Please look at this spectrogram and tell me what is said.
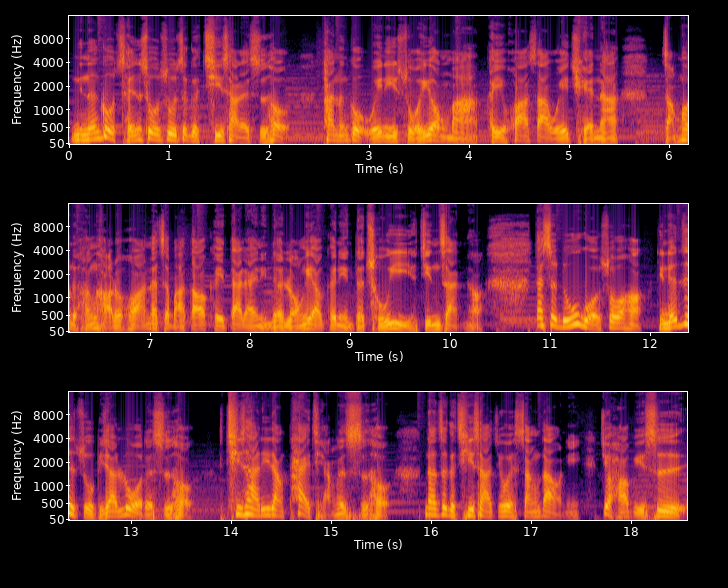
你能够承受住这个七煞的时候，它能够为你所用嘛？可以化煞为权啊，掌控的很好的话，那这把刀可以带来你的荣耀跟你的厨艺精湛哈。但是如果说哈，你的日主比较弱的时候，七煞力量太强的时候，那这个七煞就会伤到你，就好比是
